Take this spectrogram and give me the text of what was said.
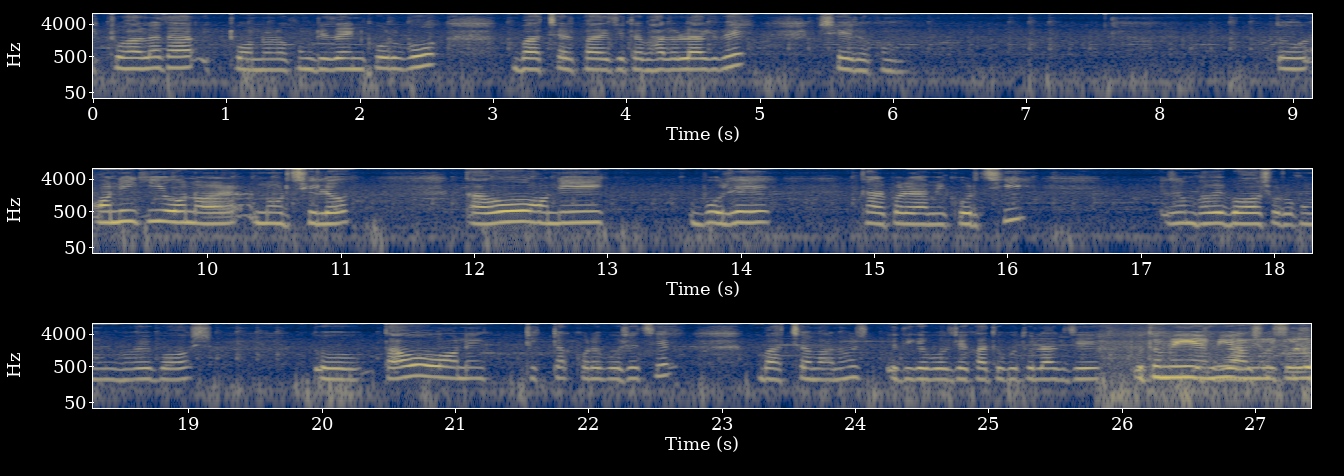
একটু আলাদা, একটু অন্যরকম ডিজাইন করব। বাচ্চার পায়ে যেটা ভালো লাগবে সেই রকম তো অনেকই ও নড়- নড়ছিল তাও অনেক বলে তারপরে আমি করছি। এরকমভাবে বস ওরকমভাবে বস। তো তাও অনেক ঠিকঠাক করে বসেছে। বাচ্চা মানুষ এদিকে বলছে কাতুকুতু লাগছে। প্রথমেই আমি আঙুলগুলো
